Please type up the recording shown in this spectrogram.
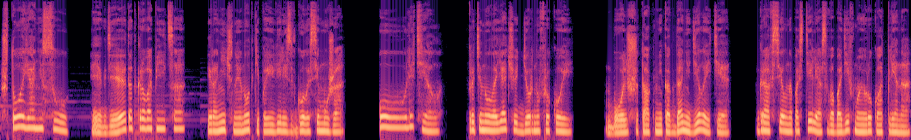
что я несу?» «И где этот кровопийца?» Ироничные нотки появились в голосе мужа. «Улетел», — протянула я, чуть дернув рукой. «Больше так никогда не делайте». Граф сел на постели, освободив мою руку от плена.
